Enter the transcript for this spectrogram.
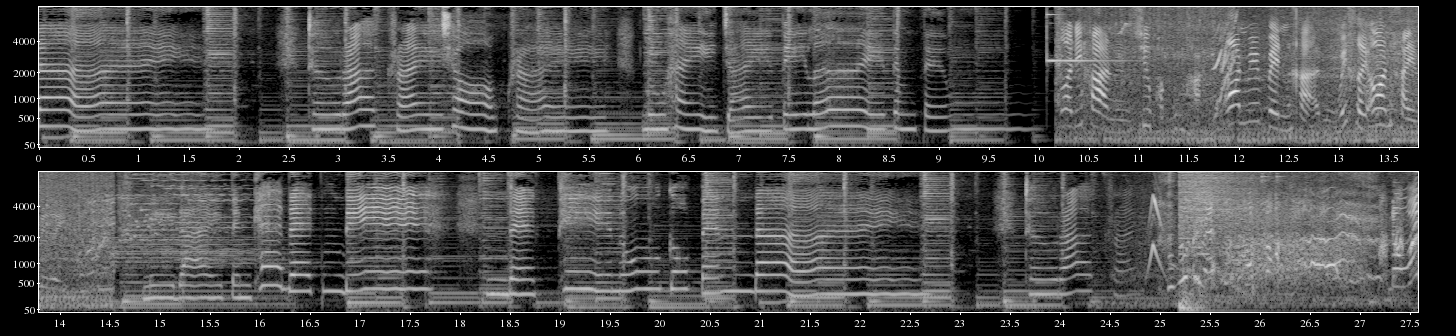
ได้ เธอรักใครชอบใครหนูให้ใจไป ค่ะหนูชื่อพักบุ้งค่ะ อ้อนไม่เป็นค่ะ หนูไม่เคยอ้อนใครเลย ไม่ได้เป็นแค่เด็กดี เด็กพี่หนูก็เป็นได้ เธอรักใคร หนูไม่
